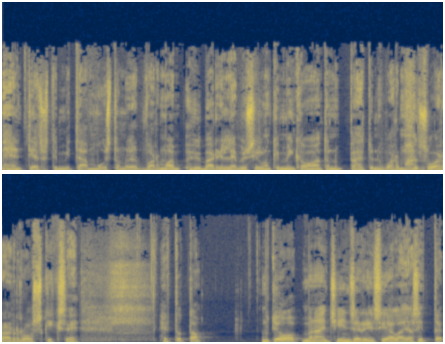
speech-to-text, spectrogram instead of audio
en tietysti mitään muistanut. Varmaan hyvärilevy silloinkin, minkä olen antanut, päätynyt varmaan suoraan roskikseen. tota, mutta joo, mä näin Gingerin siellä ja sitten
